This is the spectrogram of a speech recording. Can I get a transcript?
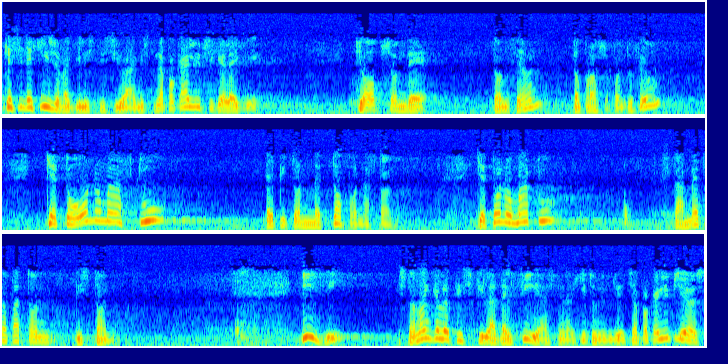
Και συνεχίζει ο Ευαγγελιστής Ιωάννης στην Αποκάλυψη και λέγει και όψονται τον Θεόν το πρόσωπο του Θεού και το όνομα αυτού επί των μετόπων αυτών. Και το όνομά του στα μέτωπα των πιστών. Ήδη στον άγγελο της Φιλαδελφίας στην αρχή του βιβλίου της Αποκαλύψεως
